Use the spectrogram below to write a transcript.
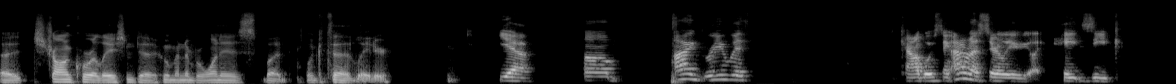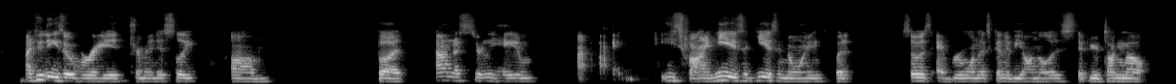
a strong correlation to who my number one is, but we'll get to that later. Yeah. Um, I agree with Cowboys thing. I don't necessarily like hate Zeke. I do think he's overrated tremendously. Um, but I don't necessarily hate him. I, I, he's fine. He is he is annoying, but so is everyone that's going to be on the list. If you're talking about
